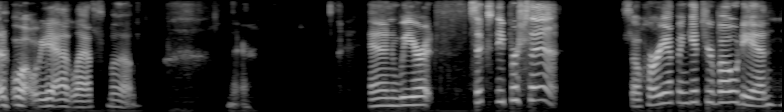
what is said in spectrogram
than what we had last month. There. And we are at 60%. So hurry up and get your vote in.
